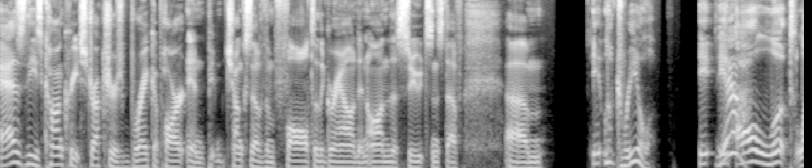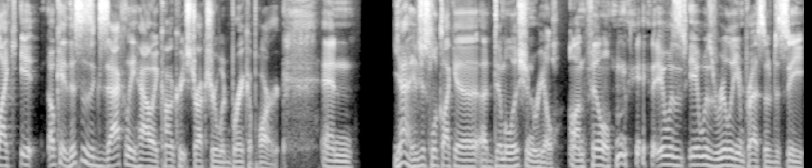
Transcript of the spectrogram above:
as these concrete structures break apart and p- chunks of them fall to the ground and on the suits and stuff, um, it looked real. It, Yeah. it all looked like it. Okay, this is exactly how a concrete structure would break apart, and yeah, it just looked like a, a demolition reel on film. it was it was really impressive to see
